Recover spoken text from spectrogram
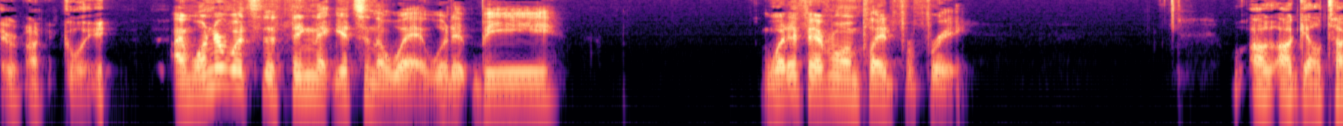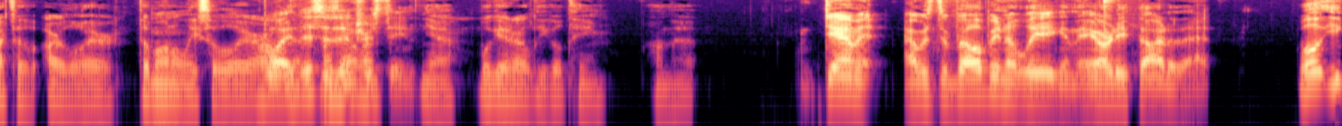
Ironically, I wonder what's the thing that gets in the way. Would it be what if everyone played for free? I'll, I'll I'll talk to our lawyer, the Mona Lisa lawyer. Boy, that- this is interesting. Yeah, we'll get our legal team on that. Damn it. I was developing a league and they already thought of that. Well, you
